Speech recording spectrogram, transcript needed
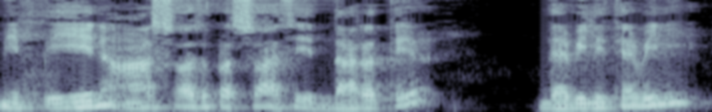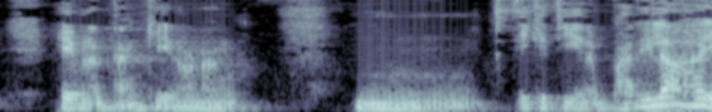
මේ පේන ආස්වාස ප්‍රස්වාසයේ දරතය දැවිලි තැවිලි එහෙම නැත්නම් කියනවනම් ඒකේ තියෙන පරිලාහය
